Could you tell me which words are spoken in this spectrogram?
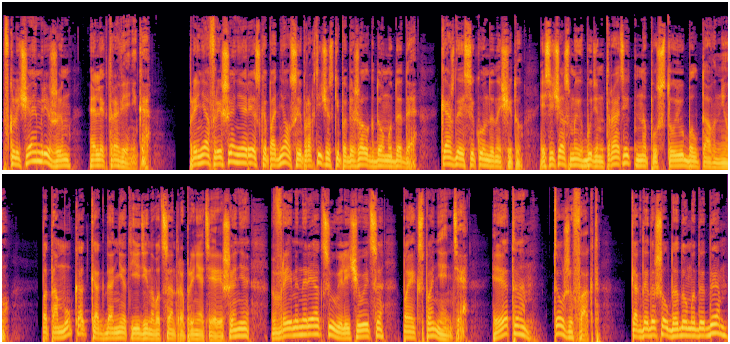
включаем режим электровеника. Приняв решение, резко поднялся и практически побежал к дому ДД. Каждая секунда на счету, и сейчас мы их будем тратить на пустую болтовню. Потому как, когда нет единого центра принятия решения, время на реакцию увеличивается по экспоненте. И это тоже факт. Когда дошел до дома ДД,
